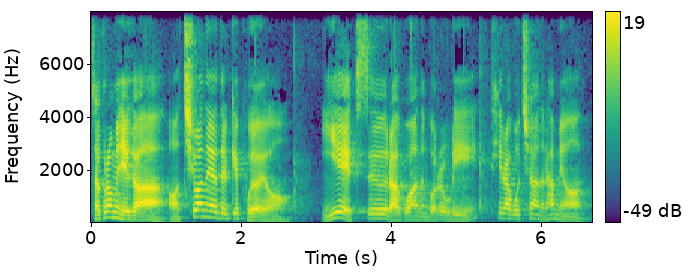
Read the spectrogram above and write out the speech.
자, 그러면 얘가 어, 치환해야 될 게 보여요. 2의 x라고 하는 거를 우리 t라고 치환을 하면,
